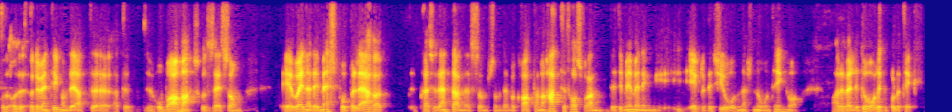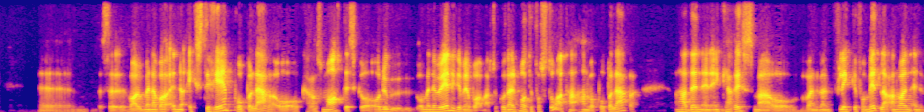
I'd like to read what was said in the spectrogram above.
Og, og, det, og det er en ting om det at, at Obama skulle du si, som er jo en av de mest populære presidentene som, som demokratene har hatt, til tross for han etter min mening egentlig ikke gjorde nesten noen ting og, og hadde veldig dårlig politikk. Eh, var men han var ekstremt populær og, og karismatisk. Og, og, du, om en er uenig med Obama, så kunne jeg på en måte forstå at han, han var populær. Han hadde en, en, en karisma og var en, en flink formidler. Han var en, en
